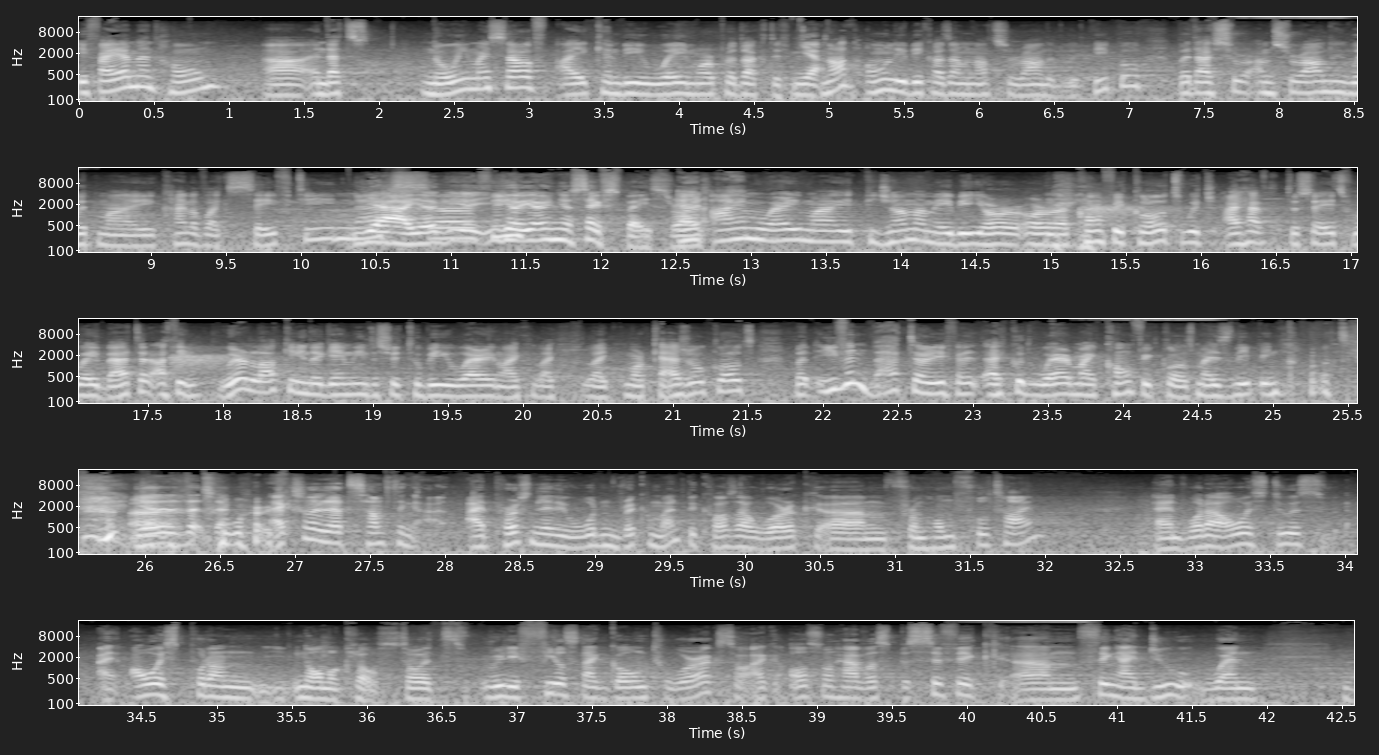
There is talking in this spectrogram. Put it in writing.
If I am at home, uh, and that's knowing myself, I can be way more productive. Yeah. Not only because I'm not surrounded with people, but I sur- I'm surrounded with my kind of like safety net. Yeah, you're, uh, you're, you're, in your safe space, right? And I am wearing my pajama maybe or, or a comfy clothes, which I have to say it's way better. I think we're lucky in the game industry to be wearing like like like more casual clothes, but even better if I, I could wear my comfy clothes, my sleeping clothes. Uh, yeah, that, that, actually, that's something I personally wouldn't recommend because I work um, from home full time. And what I always do is I always put on normal clothes, so it really feels like going to work. So I also have a specific um, thing I do when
